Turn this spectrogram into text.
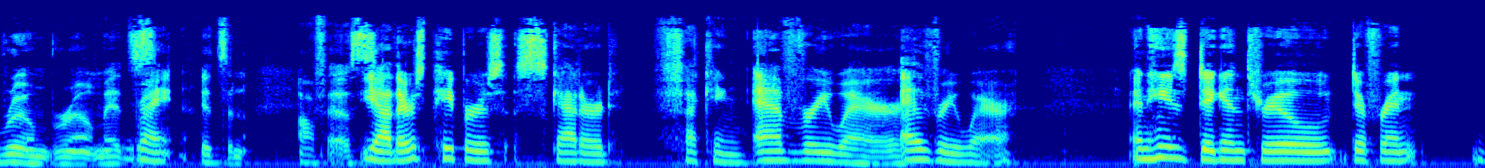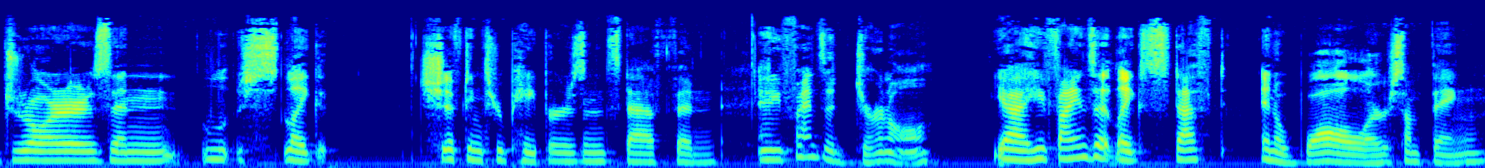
room room. It's Right. It's an office. Yeah, there's papers scattered fucking everywhere. everywhere. And he's digging through different drawers and like shifting through papers and stuff and and he finds a journal. yeah, he finds it like stuffed in a wall or something.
